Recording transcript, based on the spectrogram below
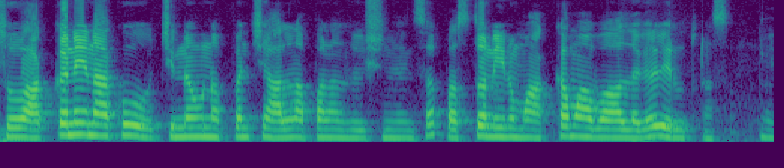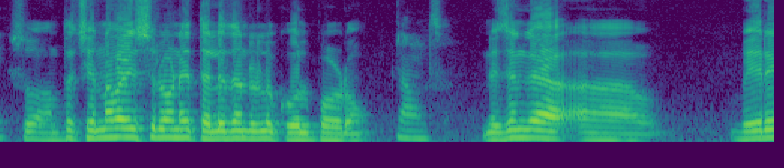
సో అక్కనే నాకు చిన్న ఉన్నప్పటి నుంచి ఆలనప్పాలని చూసింది సార్. ప్రస్తుతం నేను మా అక్క మా బావాల దగ్గర తిరుగుతున్నాను సార్. సో అంత చిన్న వయసులోనే తల్లిదండ్రులను కోల్పోవడం. అవును సార్. నిజంగా వేరే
